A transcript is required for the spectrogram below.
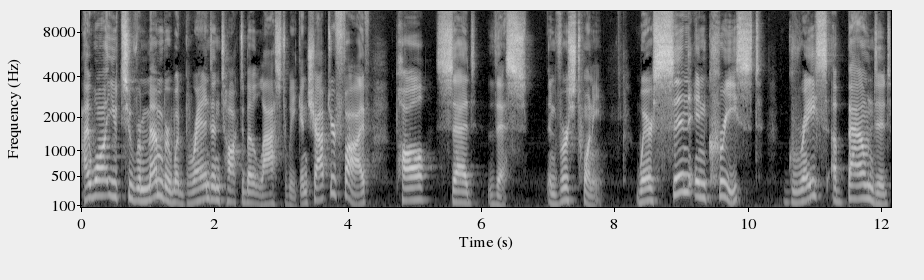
I want you to remember what Brandon talked about last week. In chapter 5, Paul said this. In verse 20, where sin increased, grace abounded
